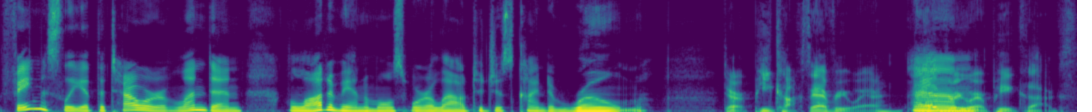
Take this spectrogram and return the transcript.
famously at the Tower of London, a lot of animals were allowed to just kind of roam. There are peacocks everywhere. Um, everywhere peacocks.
